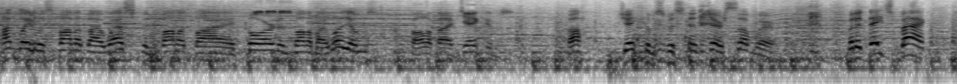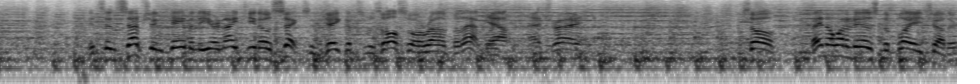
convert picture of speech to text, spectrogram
Hundley was followed by West and followed by Thorn and followed by Williams. Followed by Jacobs. Well, Jacobs was in there somewhere. But it dates back. Its inception came in the year 1906, and Jacobs was also around for that. Yeah, that's right. So they know what it is to play each other.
